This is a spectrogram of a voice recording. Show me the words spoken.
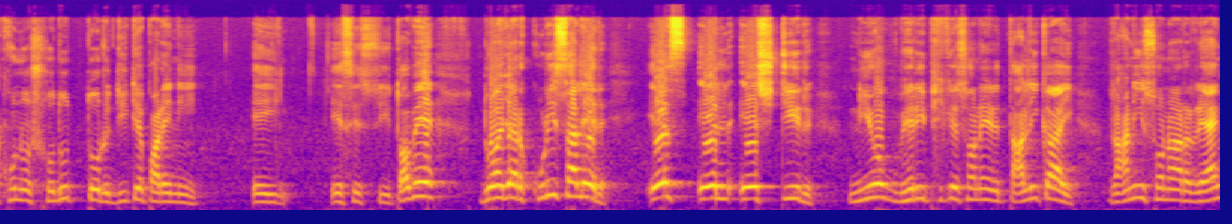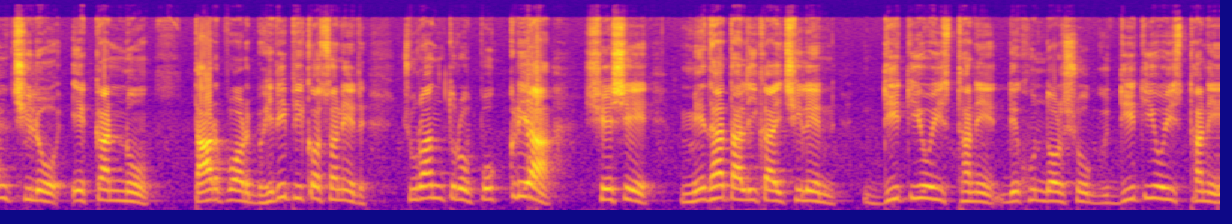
এখনও সদুত্তর দিতে পারেনি এই এসএসসি। তবে দু হাজার কুড়ি সালের এস এল এস নিয়োগ ভেরিফিকেশনের তালিকায় রানী সোনার র্যাঙ্ক ছিল একান্ন। তারপর ভেরিফিকেশনের চূড়ান্ত প্রক্রিয়া শেষে মেধা তালিকায় ছিলেন দ্বিতীয় স্থানে। দেখুন দর্শক, দ্বিতীয় স্থানে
